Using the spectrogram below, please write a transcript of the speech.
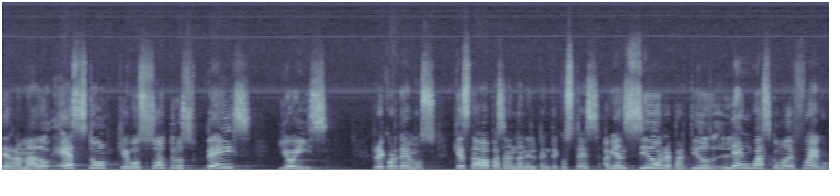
derramado esto que vosotros veis y oís. Recordemos qué estaba pasando en el Pentecostés. Habían sido repartidos lenguas como de fuego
